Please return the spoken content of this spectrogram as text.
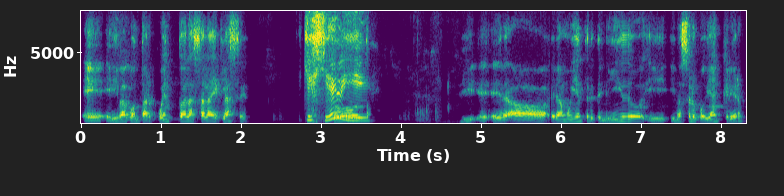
eh, e iba a contar cuentos a la sala de clase. ¡Qué heavy! sí, e, era, era muy entretenido y, y, no se lo podían creer.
